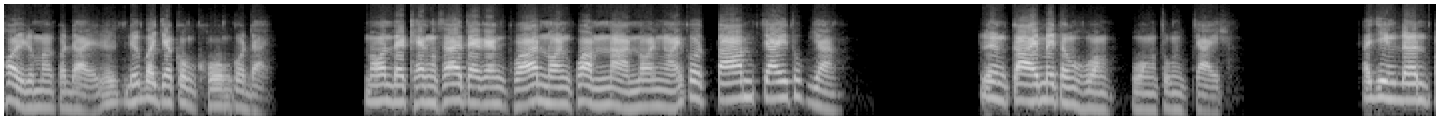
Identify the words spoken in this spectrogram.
ห้อยลงมาก็ได้ หรือว่าจะกงโค้งก็ได้ นอนแต่แข้งซ้ายแต่แข้งขวานอนคว่ำหน้านอนหงายก็ตามใจทุกอย่าง เรื่องกายไม่ต้องห่วงห่วงตรงใจ ถ้ายิ่งเดินไป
